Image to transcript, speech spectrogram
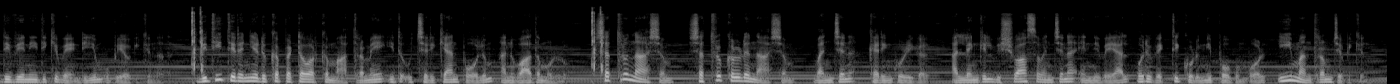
ദിവ്യനീതിക്ക് വേണ്ടിയും ഉപയോഗിക്കുന്നത്. വിധി തിരഞ്ഞെടുക്കപ്പെട്ടവർക്ക് മാത്രമേ ഇത് ഉച്ചരിക്കാൻ പോലും അനുവാദമുള്ളൂ. ശത്രുനാശം ശത്രുക്കളുടെ നാശം വഞ്ചന കരിങ്കുഴികൾ അല്ലെങ്കിൽ വിശ്വാസവഞ്ചന എന്നിവയാൽ ഒരു വ്യക്തി കുടുങ്ങിപ്പോകുമ്പോൾ ഈ മന്ത്രം ജപിക്കുന്നു.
